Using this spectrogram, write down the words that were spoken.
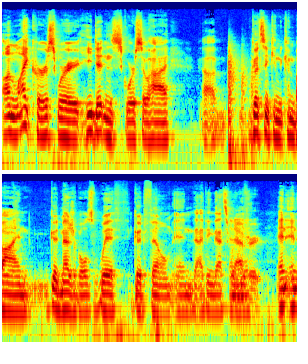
unlike Kearse, where he didn't score so high, uh, Goodson can combine good measurables with good film, and I think that's And where he- effort. And, and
